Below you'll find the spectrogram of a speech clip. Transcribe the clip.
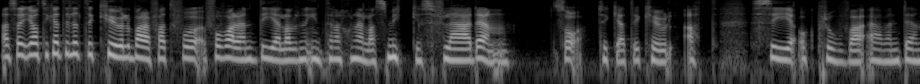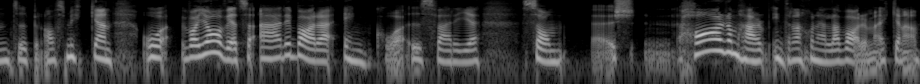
Alltså jag tycker att det är lite kul bara för att få, få vara en del av den internationella smyckesfläden. så tycker jag att det är kul att se och prova även den typen av smycken. Och vad jag vet så är det bara NK i Sverige som Eh, har de här internationella varumärkena.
